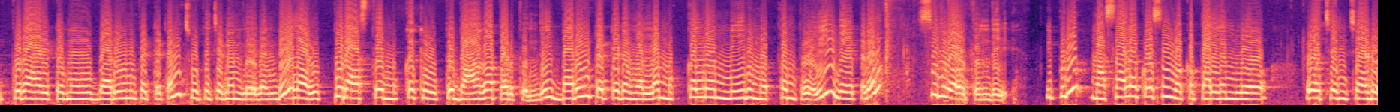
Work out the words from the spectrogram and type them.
ఉప్పు రాయటము బరువును పెట్టడం చూపించడం లేదండి. ఇలా ఉప్పు రాస్తే ముక్కకి ఉప్పు బాగా పడుతుంది. బరువు పెట్టడం వల్ల ముక్కల్లో నీరు మొత్తం పోయి వేపడం సులువవుతుంది. ఇప్పుడు మసాలా కోసం ఒక పళ్ళెంలో ఓ చెంచాడు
